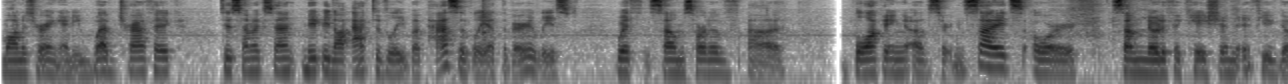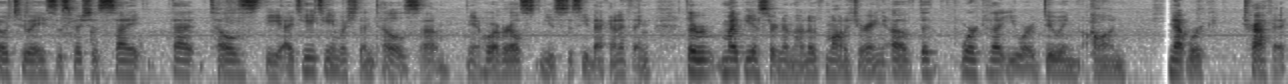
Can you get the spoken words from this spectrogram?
monitoring any web traffic to some extent, maybe not actively, but passively at the very least, with some sort of uh, blocking of certain sites or some notification if you go to a suspicious site that tells the IT team, which then tells um, you know whoever else needs to see that kind of thing. There might be a certain amount of monitoring of the work that you are doing on network traffic.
